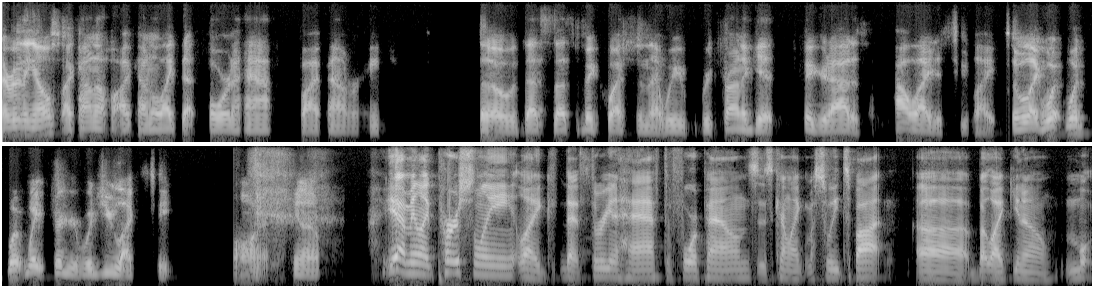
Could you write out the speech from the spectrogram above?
everything else, I kind of I kind of like that four and a half five pound range. So that's that's a big question that we we're trying to get figured out is how light is too light. So like what what what weight trigger would you like to see on it? You know. Yeah, I mean, like personally, like that three and a half to four pounds is kind of like my sweet spot. uh, but like you know, mo-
